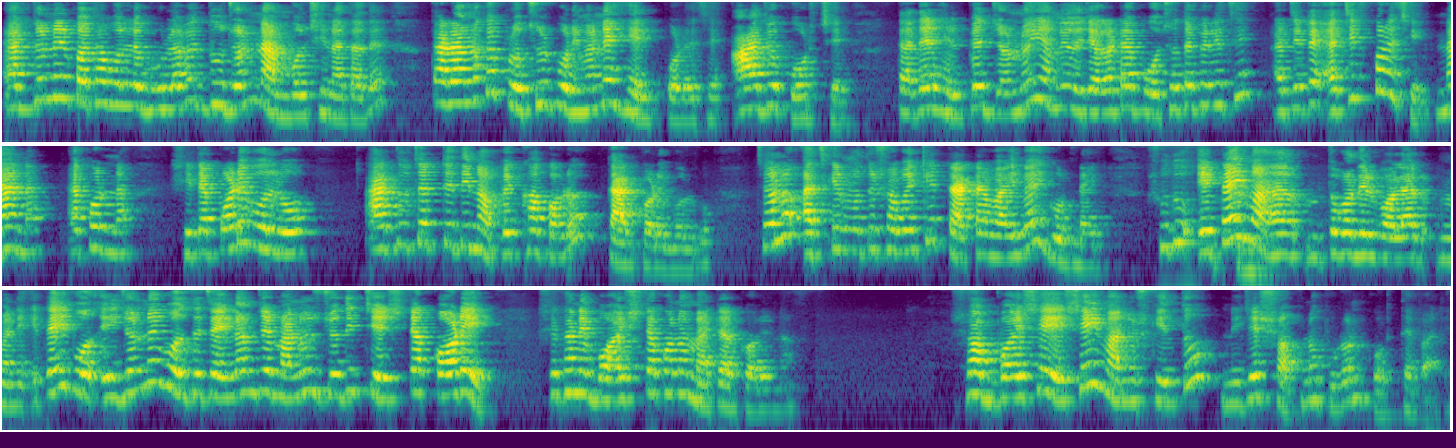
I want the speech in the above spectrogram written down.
একজনের কথা বললে ভুল হবে, দুজন নাম বলছি না তাদের। তারা আমাকে প্রচুর পরিমাণে হেল্প করেছে, আজও করছে। তাদের হেল্পের জন্যই আমি ওই জায়গাটায় পৌঁছতে পেরেছি। আর যেটা অ্যাচিভ করেছি, না না, এখন না, সেটা পরে বলব। আর দু চারটে দিন অপেক্ষা করো, তারপরে বলব। চলো, আজকের মতো সবাইকে tata bye bye good night শুধু এটাই তোমাদের বলার মানে এটাই এই জন্যই বলতে চাইলাম যে মানুষ যদি চেষ্টা করে, সেখানে বয়সটা কোনো ম্যাটার করে না। সব বয়সে এসেই মানুষ কিন্তু নিজের স্বপ্ন পূরণ করতে পারে।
